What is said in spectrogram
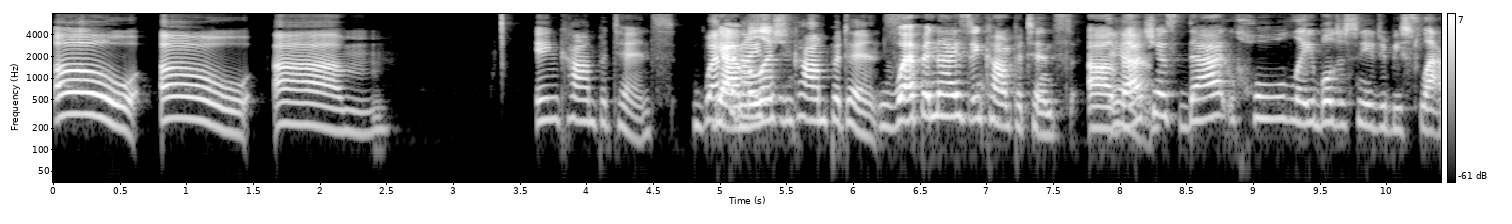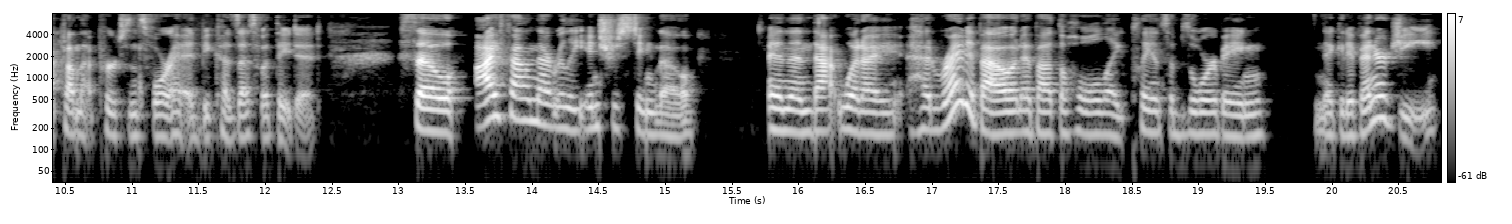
Oh oh um incompetence weaponized Yeah, malici- incompetence Weaponized incompetence. Uh, That just that whole label just needed to be slapped on that person's forehead because that's what they did. So I found that really interesting though, and then that what I had read about about the whole like plants absorbing negative energy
